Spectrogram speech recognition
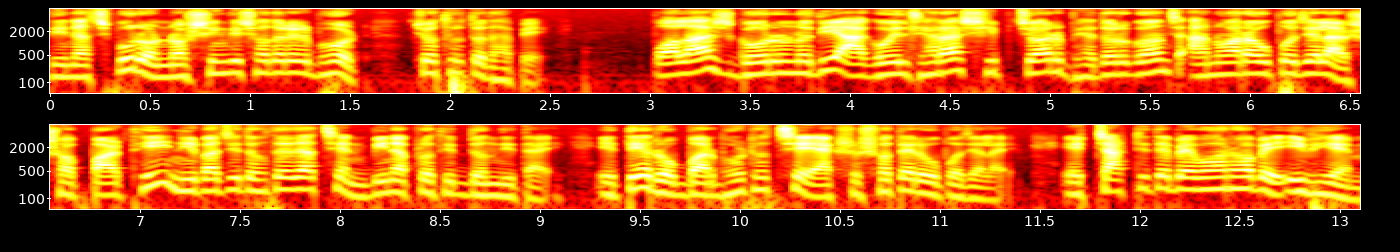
দিনাজপুর ও নরসিংদী সদরের ভোট চতুর্থ ধাপে। পলাশ গৌরনদী আগৈলঝাড়া শিবচর, ভেদরগঞ্জ, আনোয়ারা উপজেলার সব প্রার্থী নির্বাচিত হতে যাচ্ছেন বিনা প্রতিদ্বন্দ্বিতায়। এতে রোববার ভোট হচ্ছে একশো সতেরো উপজেলায়। এর চারটিতে ব্যবহার হবে ইভিএম।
